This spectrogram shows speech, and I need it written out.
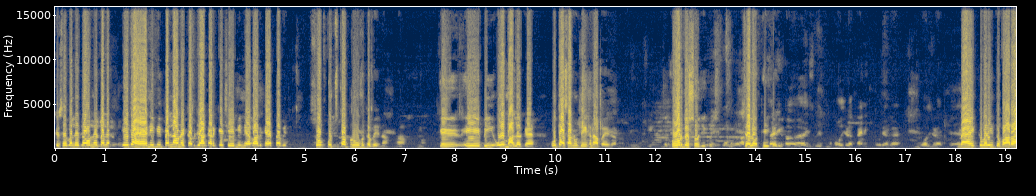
ਕਿਸੇ ਵੇਲੇ ਤਾਂ ਉਹਨੇ ਪਹਿਲਾਂ ਇਹ ਤਾਂ ਹੈ ਨਹੀਂ ਵੀ ਪਹਿਲਾਂ ਉਹਨੇ ਕਬਜ਼ਾ ਕਰਕੇ 6 ਮਹੀਨਿਆਂ ਬਾਅਦ ਕਹਿਤਾ ਵੀ ਸੋ ਕੁਝ ਤਾਂ ਪ੍ਰੂਫ ਦਵੇ ਨਾ। ਕਿ ਇਹ ਵੀ ਉਹ ਮਾਲਕ ਹੈ ਉਹ ਤਾਂ ਸਾਨੂੰ ਦੇਖਣਾ ਪਏਗਾ। ਹੋਰ ਦੱਸੋ ਜੀ ਕੁਝ ਚਲੋ ਠੀਕ ਹੈ ਜੀ। ਇੱਕ, ਅਹ, ਇਸ ਵਿੱਚ ਮਾਹੌਲ ਜਿਹੜਾ ਪੈਨਿਕ ਹੋ ਰਿਹਾ ਹੈ ਮਾਹੌਲ ਜਿਹੜਾ ਅਹ, ਮੈਂ ਇੱਕ ਵਾਰੀ ਦੁਬਾਰਾ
